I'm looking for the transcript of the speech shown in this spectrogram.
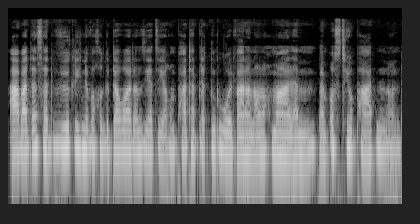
Aber das hat wirklich eine Woche gedauert und sie hat sich auch ein paar Tabletten geholt, war dann auch noch mal ähm, beim Osteopathen und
